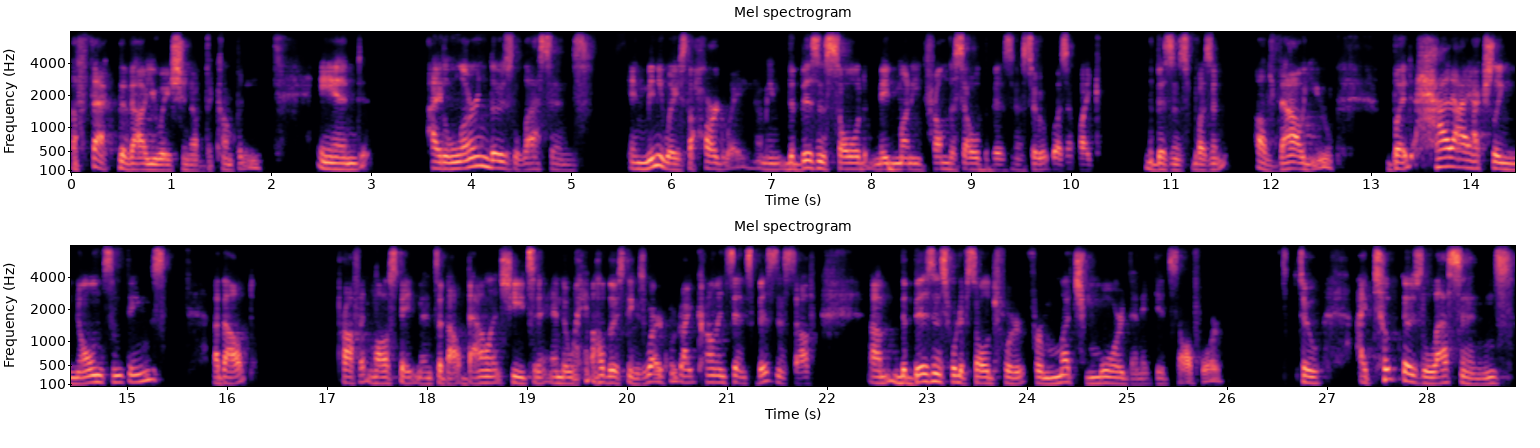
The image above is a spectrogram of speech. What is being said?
affect the valuation of the company. And I learned those lessons in many ways the hard way. I mean, the business sold, made money from the sale of the business. So it wasn't like the business wasn't of value. But had I actually known some things about profit and loss statements, about balance sheets, and the way all those things work, right? Common sense business stuff, um, the business would have sold for for much more than it did sell for. So I took those lessons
